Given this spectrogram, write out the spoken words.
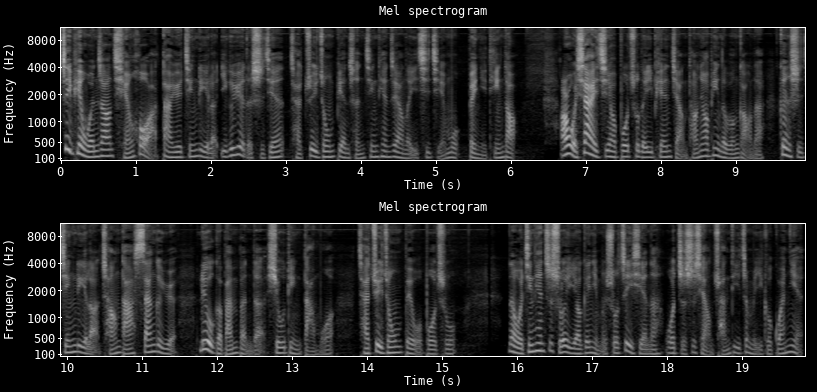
这篇文章前后啊，大约经历了一个月的时间，才最终变成今天这样的一期节目被你听到。而我下一期要播出的一篇讲糖尿病的文稿呢，更是经历了长达三个月、六个版本的修订打磨，才最终被我播出。那我今天之所以要跟你们说这些呢，我只是想传递这么一个观念。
